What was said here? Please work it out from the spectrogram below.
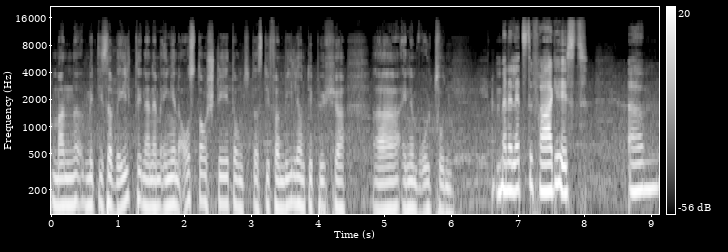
man mit dieser Welt in einem engen Austausch steht und dass die Familie und die Bücher äh, einem wohltun. Meine letzte Frage ist ähm,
